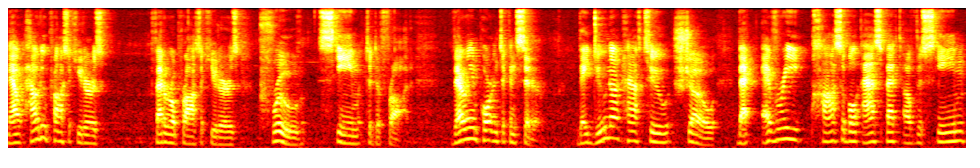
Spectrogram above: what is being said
Now, how do prosecutors, federal prosecutors, prove scheme to defraud? Very important to consider. They do not have to show that every possible aspect of the scheme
